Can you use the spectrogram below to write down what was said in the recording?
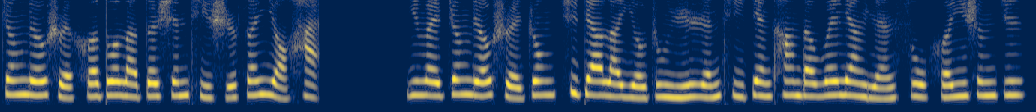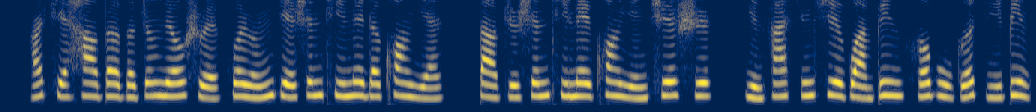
蒸馏水喝多了对身体十分有害，因为蒸馏水中去掉了有助于人体健康的微量元素和益生菌。而且好倒的蒸馏水会溶解身体内的矿盐，导致身体内矿盐缺失，引发心血管病和骨骼疾病。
